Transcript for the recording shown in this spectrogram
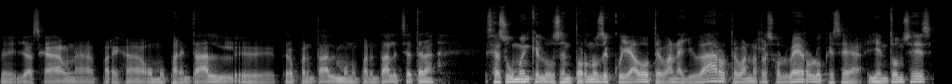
ya sea una pareja homoparental, eh, heteroparental, monoparental, etcétera, se asumen que los entornos de cuidado te van a ayudar o te van a resolver o lo que sea. Y entonces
